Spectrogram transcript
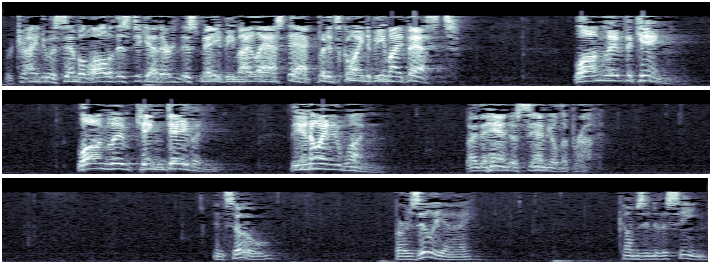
We're trying to assemble all of this together. This may be my last act, but it's going to be my best. Long live the king. Long live King David, the anointed one, by the hand of Samuel the prophet. And so, Barzillai comes into the scene.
